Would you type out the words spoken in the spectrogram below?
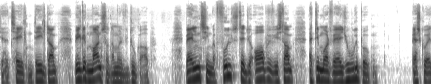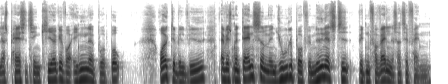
De havde talt en del om, hvilket monster der måtte dukke op. Valentin var fuldstændig overbevist om, at det måtte være julebukken. Hvad skulle ellers passe til en kirke, hvor englene burde bo? Rygte vil vide, at hvis man dansede med en julebuk ved midnatstid, vil den forvandle sig til fanden.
